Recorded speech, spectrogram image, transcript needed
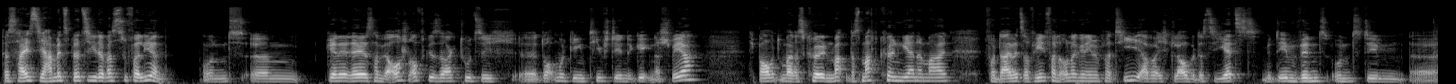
Das heißt, sie haben jetzt plötzlich wieder was zu verlieren. Und ähm, generell, das haben wir auch schon oft gesagt, tut sich äh, Dortmund gegen tiefstehende Gegner schwer. Ich behaupte mal, dass Köln das macht Köln gerne mal. Von daher wird es auf jeden Fall eine unangenehme Partie, aber ich glaube, dass sie jetzt mit dem Wind und dem äh,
